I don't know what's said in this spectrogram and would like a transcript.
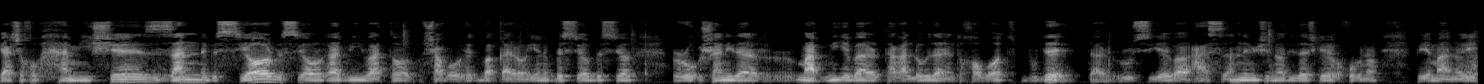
گرچه خب همیشه زن بسیار بسیار قوی و حتی شواهد و قرائن بسیار بسیار روشنی در مبنی بر تقلب در انتخابات بوده در روسیه و اصلا نمیشه نادیدش که خب اینا به یه معنای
